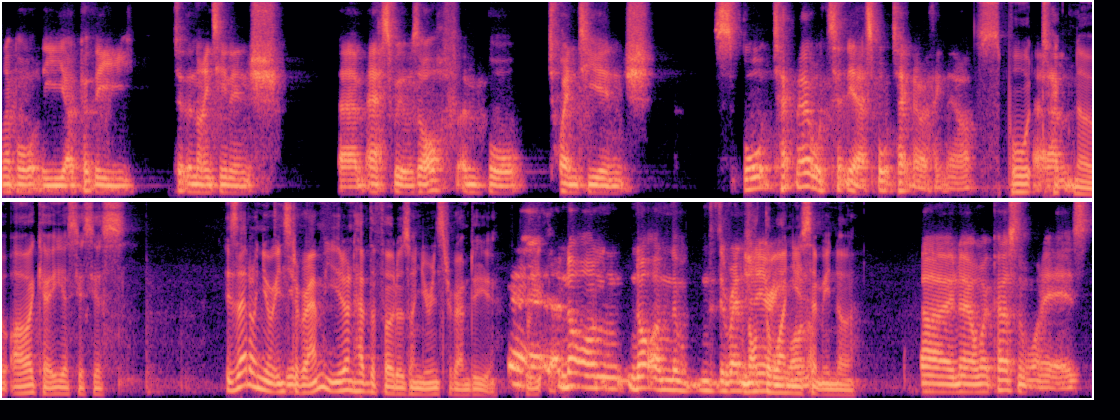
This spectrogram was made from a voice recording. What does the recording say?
and I bought the, I put the, took the 19 inch um, S wheels off and bought 20 inch Sport Techno or te- yeah, Sport Techno, I think they are. Sport Um, techno. Oh, okay. Yes, yes, yes. Is that on your Instagram? You don't have the photos on your Instagram, do you? Yeah, not on not on the the Not the one, you sent me. No. Oh no, on my personal one it is.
